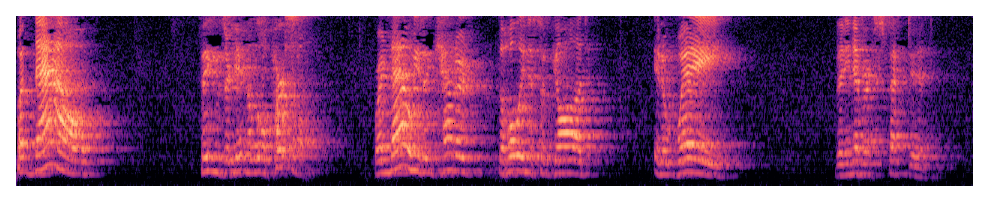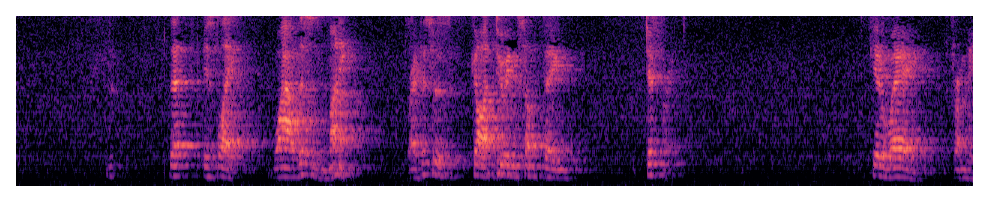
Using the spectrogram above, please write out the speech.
But now, things are getting a little personal. Right now, he's encountered the holiness of God in a way that he never expected. That is like, wow, this is money. Right? This is God doing something different. Get away from me.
